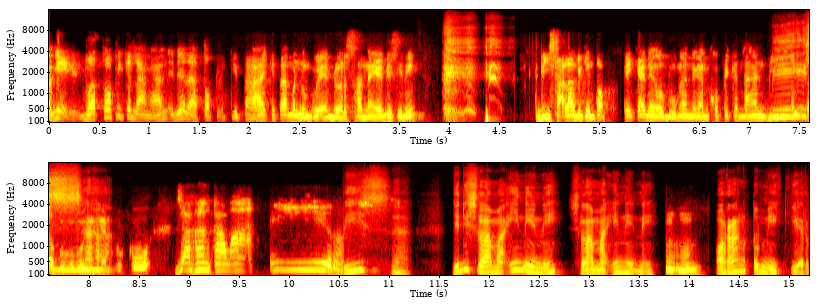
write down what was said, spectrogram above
Oke, buat topik kenangan, ini adalah topik kita. Kita menunggu endorsannya ya di sini. Bisa lah bikin topik kan yang hubungan dengan kopi kenangan. Bisa, Bisa. hubungan dengan buku. Jangan khawatir. Bisa. Jadi selama ini nih, selama ini nih, Mm-mm. orang tuh mikir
